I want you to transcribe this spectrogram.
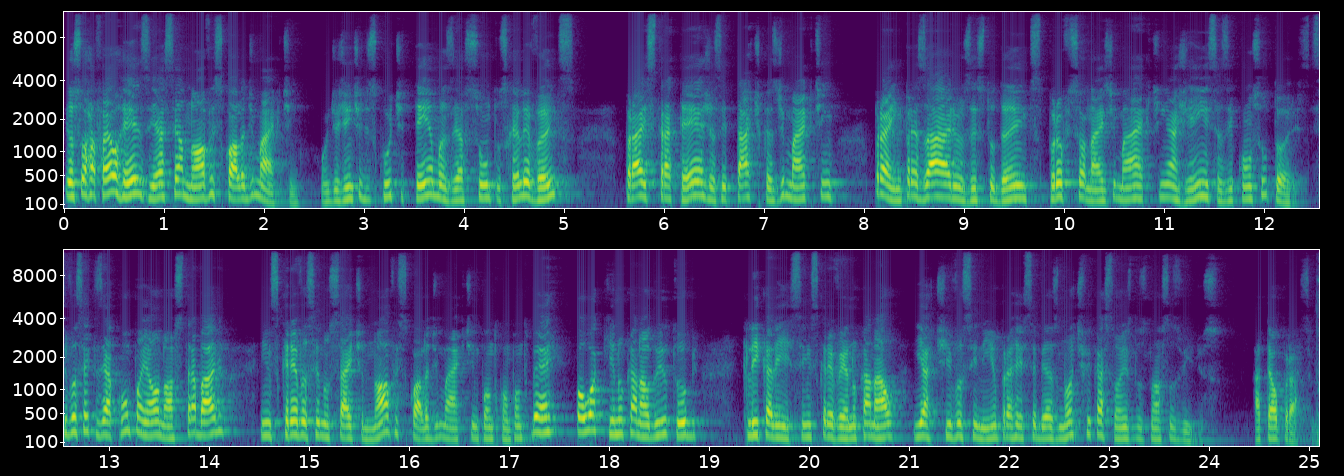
Eu sou Rafael Reis e essa é a nova Escola de Marketing, onde a gente discute temas e assuntos relevantes para estratégias e táticas de marketing para empresários, estudantes, profissionais de marketing, agências e consultores. Se você quiser acompanhar o nosso trabalho, inscreva-se no site novaescolademarketing.com.br ou aqui no canal do YouTube, clica ali em se inscrever no canal e ativa o sininho para receber as notificações dos nossos vídeos. Até o próximo!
